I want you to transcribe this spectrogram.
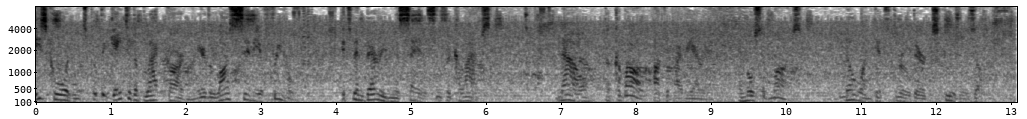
These coordinates put the gate to the Black Garden near the lost city of Freehold. It's been buried in the sand since the collapse. Now, the Cabal occupy the area, and most of Mars. No one gets through their exclusion zone.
